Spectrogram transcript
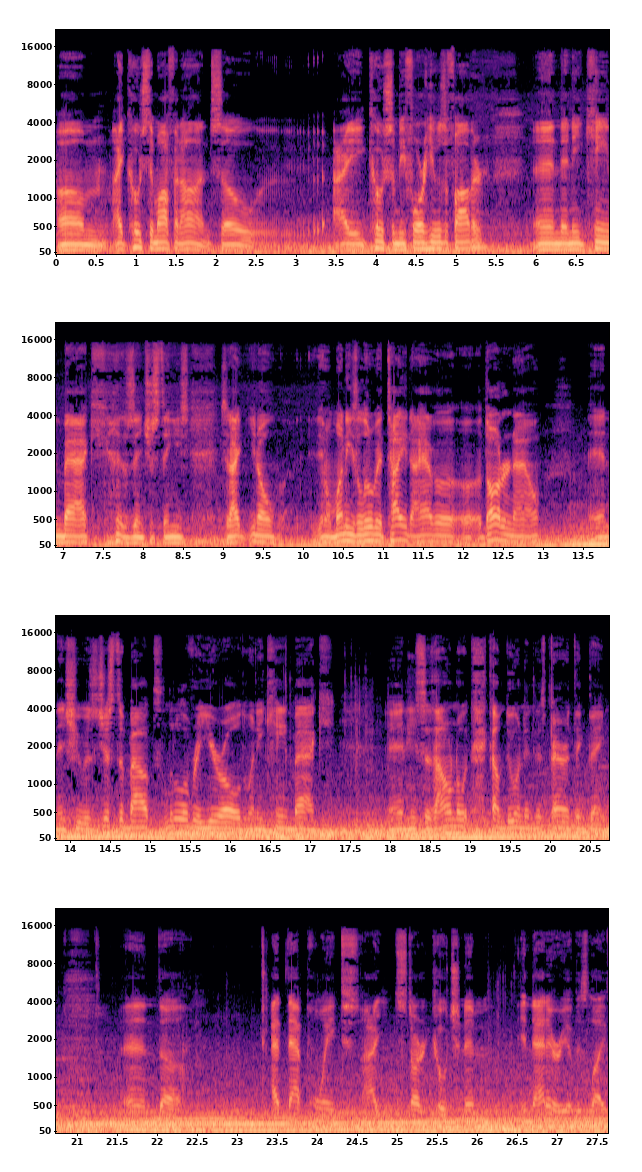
um, I coached him off and on. So I coached him before he was a father, and then he came back. It was interesting. He said, "I, you know, you know, money's a little bit tight. I have a, a daughter now." And then she was just about a little over a year old when he came back and he says, I don't know what the heck I'm doing in this parenting thing. And uh, at that point, I started coaching him in that area of his life.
